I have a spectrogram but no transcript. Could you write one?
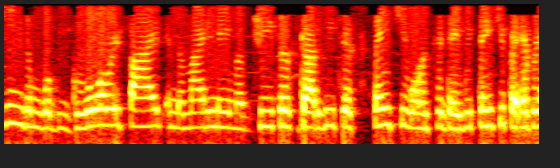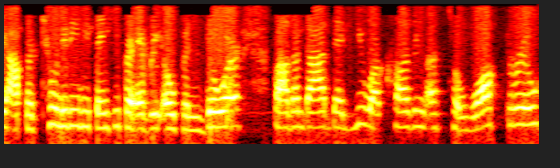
kingdom will be glorified in the mighty name of Jesus. God, we just thank you on today. We thank you for every opportunity. We thank you for every open door. Father God, that you are causing us to walk through.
